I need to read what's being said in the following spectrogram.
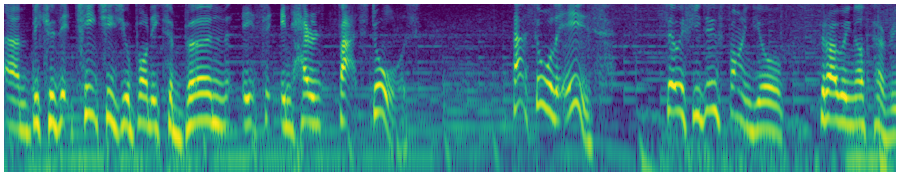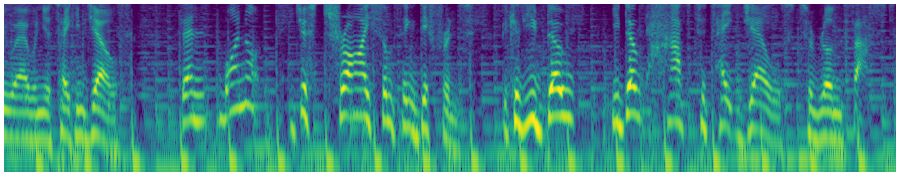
um, because it teaches your body to burn its inherent fat stores. That's all it is. So if you do find you're throwing up everywhere when you're taking gels, then why not just try something different? Because you don't, you don't have to take gels to run fast.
